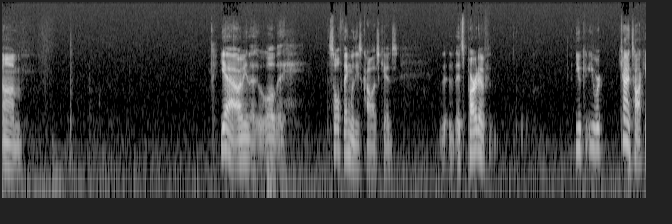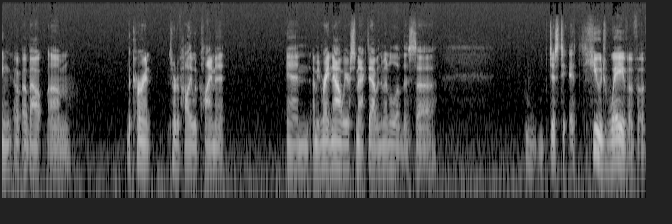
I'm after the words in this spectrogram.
Um. Yeah, I mean, uh, well, this whole thing with these college kids, it's part of. You you were kind of talking about um, the current sort of Hollywood climate, and I mean, right now we are smack dab in the middle of this. Uh, just huge wave of of,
